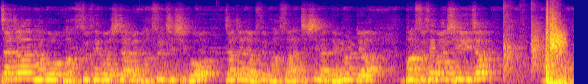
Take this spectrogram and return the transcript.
짜잔 하고 박수 세 번 시작하면 박수를 치시고 짜잔이 없으면 박수 안 치시면 돼. 해볼게요. 박수 세 번 시작. 아니야.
